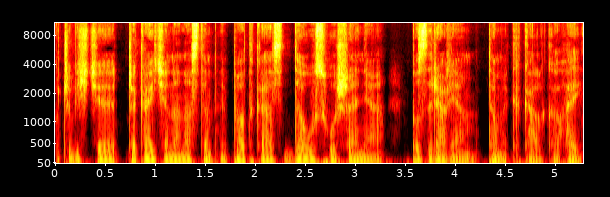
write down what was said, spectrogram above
oczywiście czekajcie na następny podcast. Do usłyszenia. Pozdrawiam, Tomek Kalko. Hej.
